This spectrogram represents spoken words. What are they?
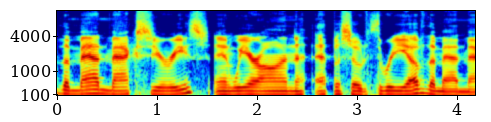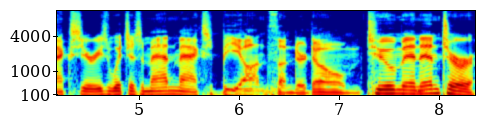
the Mad Max series, and we are on episode three of the Mad Max series, which is Mad Max Beyond Thunderdome. Two men enter,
